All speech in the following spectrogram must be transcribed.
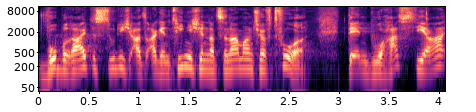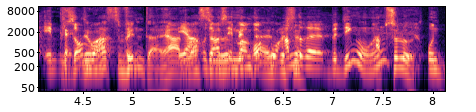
wo bereitest du dich als argentinische Nationalmannschaft vor? Denn du hast ja im Du Sommer... hast Winter, ja, du Ja, hast und du hast in Winter- Marokko andere Bedingungen. Absolut. Und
